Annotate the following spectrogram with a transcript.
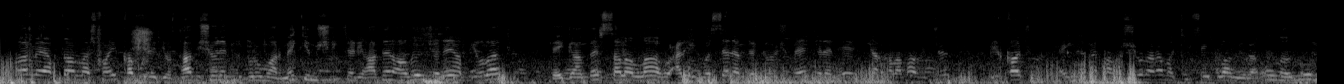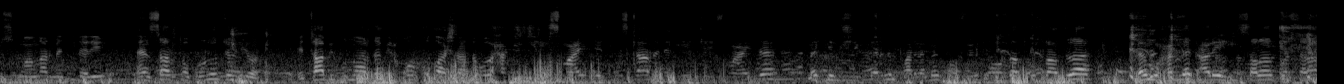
bunlarla yaptığı anlaşmayı kabul ediyor. Tabi şöyle bir durum var. Mekke müşrikleri haber alınca ne yapıyorlar? Peygamber sallallahu aleyhi ve sellemle görüşmeye gelen heyeti yakalamak için birkaç eyleme kalkışıyorlar ama kimseyi bulamıyorlar. Onlar o Müslümanlar Medineli Ensar topluluğu dönüyor. E tabi bunlarda bir korku başladı. O hakiki İsmail dediğimiz Kabe'deki ilçe İsmail'de Mekke müşriklerinin parlamentosuydu. Orada toplandılar ve Muhammed aleyhissalatü vesselam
